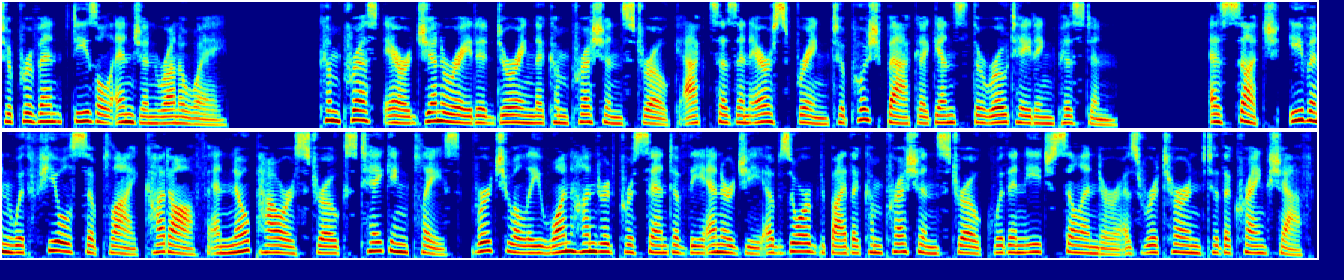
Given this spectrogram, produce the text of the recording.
to prevent diesel engine runaway. Compressed air generated during the compression stroke acts as an air spring to push back against the rotating piston. As such, even with fuel supply cut off and no power strokes taking place, virtually 100% of the energy absorbed by the compression stroke within each cylinder is returned to the crankshaft.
